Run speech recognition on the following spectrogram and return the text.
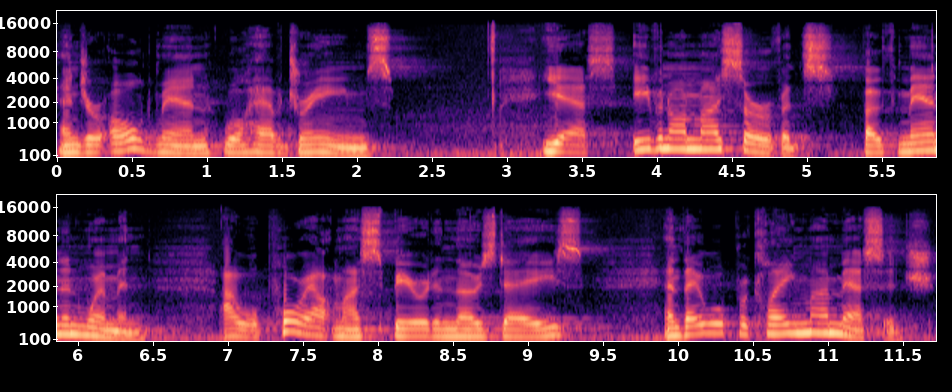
and your old men will have dreams. Yes, even on my servants, both men and women, I will pour out my spirit in those days, and they will proclaim my message.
